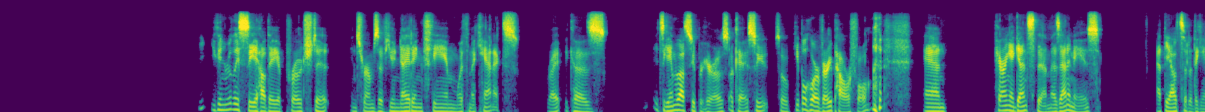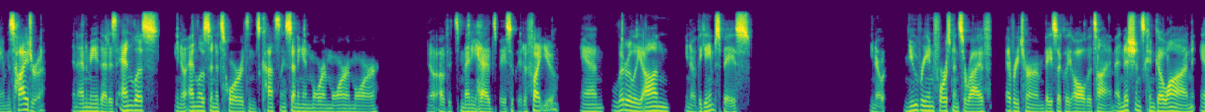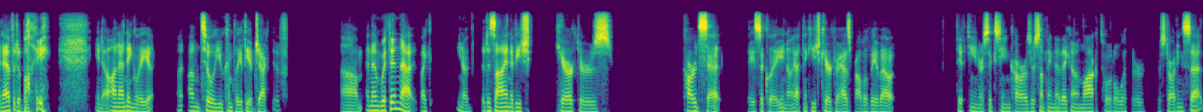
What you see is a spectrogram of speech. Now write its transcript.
you can really see how they approached it in terms of uniting theme with mechanics, right? Because it's a game about superheroes. Okay, so you, so people who are very powerful, and pairing against them as enemies at the outset of the game is Hydra, an enemy that is endless, you know, endless in its hordes, and it's constantly sending in more and more and more, you know, of its many heads basically to fight you. And literally on, you know, the game space, you know, new reinforcements arrive every turn basically all the time and missions can go on inevitably you know unendingly until you complete the objective um, and then within that like you know the design of each character's card set, basically. You know, I think each character has probably about 15 or 16 cards or something that they can unlock total with their, their starting set.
